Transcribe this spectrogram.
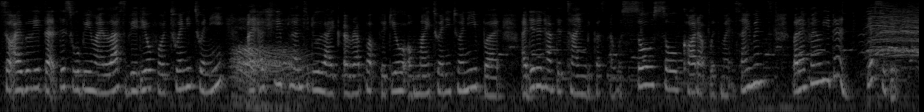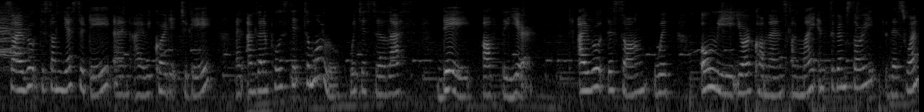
So I believe that this will be my last video for 2020. I actually plan to do like a wrap up video of my 2020 but I didn't have the time because I was so so caught up with my assignments but I'm finally done yesterday. So I wrote the song yesterday and I recorded it today and I'm gonna post it tomorrow which is the last day of the year. I wrote this song with only your comments on my Instagram story, this one.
